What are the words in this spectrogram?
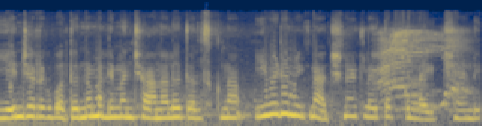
ఏం జరగబోతుందో మళ్ళీ మన ఛానల్లో తెలుసుకుందాం. ఈ వీడియో మీకు నచ్చినట్లయితే లైక్ చేయండి.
